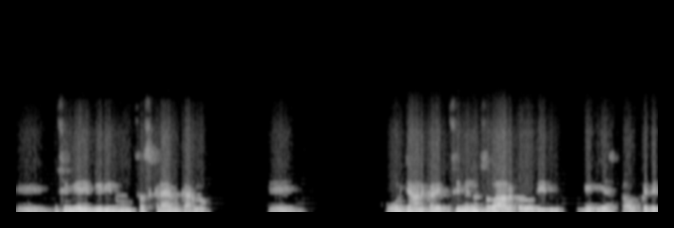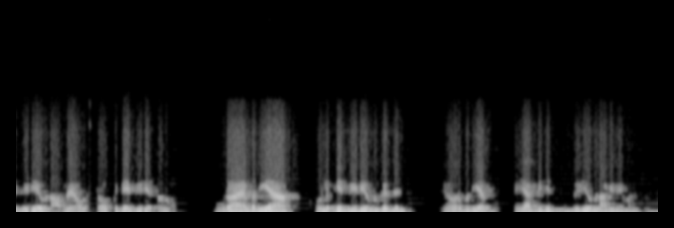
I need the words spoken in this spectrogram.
ਤੇ ਤੁਸੀਂ ਮੇਰੀ ਵੀਡੀਓ ਨੂੰ ਸਬਸਕ੍ਰਾਈਬ ਕਰ ਲਓ ਤੇ ਹੋਰ ਜਾਣਕਾਰੀ, ਤੁਸੀਂ ਮੈਨੂੰ ਸਵਾਲ ਕਰੋ ਵੀ ਵੀ ਇਸ ਟੌਪਿਕ ਤੇ ਵੀਡੀਓ ਬਣਾਓ। ਮੈਂ ਉਸ ਟੌਪਿਕ ਤੇ ਵੀਡੀਓ ਤੁਹਾਨੂੰ ਪੂਰਾ ਵਧੀਆ ਖੁੱਲ ਕੇ ਵੀਡੀਓ ਮਤਲਬ ਔਰ ਵਧੀਆ ਪੰਜਾਬੀ ਦੀ ਵੀਡੀਓ ਬਣਾ ਕੇ ਦੇਵਾਂਗੇ ਤੁਹਾਨੂੰ।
